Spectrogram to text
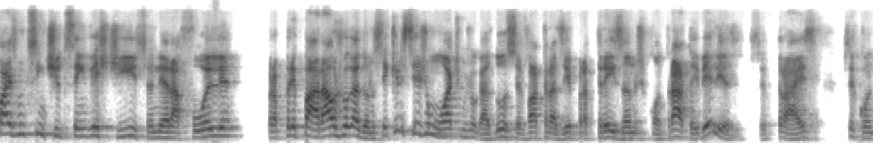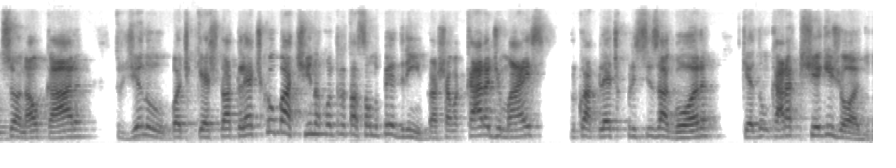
faz muito sentido você investir, você onerar folha para preparar o jogador. Não sei que ele seja um ótimo jogador, você vá trazer para três anos de contrato, aí beleza, você traz, você condicionar o cara Outro dia no podcast do Atlético eu bati na contratação do Pedrinho, que eu achava cara demais porque o Atlético precisa agora, que é de um cara que chegue e jogue.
